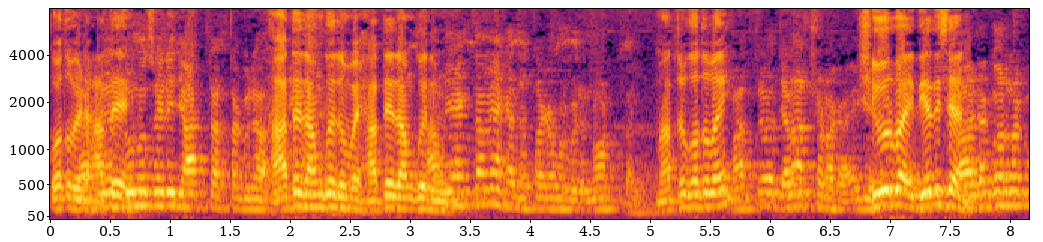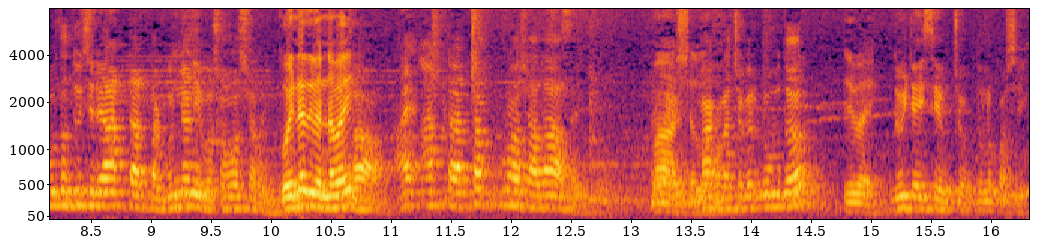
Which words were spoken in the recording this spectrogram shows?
কত ভাই হাতে? দোনো সাইডে যে আটটা আটটা করে আছে। হাতে দাম করে দেবো ভাই হাতে দাম করে দেবো? একদম এক হাজার টাকা পড়বে নট ভাই। মাত্র কত ভাই? মাত্র জানা আটশো টাকা। শিওর ভাই দিয়ে আর এটা গররা কবুতর দুই সাইডে আটটা আটটা গুন্না নিব সমস্যা নাই। গয়না দিবেন না ভাই? হ্যাঁ, আই- আটটা আটটা পুরো সাদা আছে। মাশাআল্লাহ। মাকড়া চোখের কবুতর জি ভাই। দুইটাই সেম চোখ দুটো পাশেই।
